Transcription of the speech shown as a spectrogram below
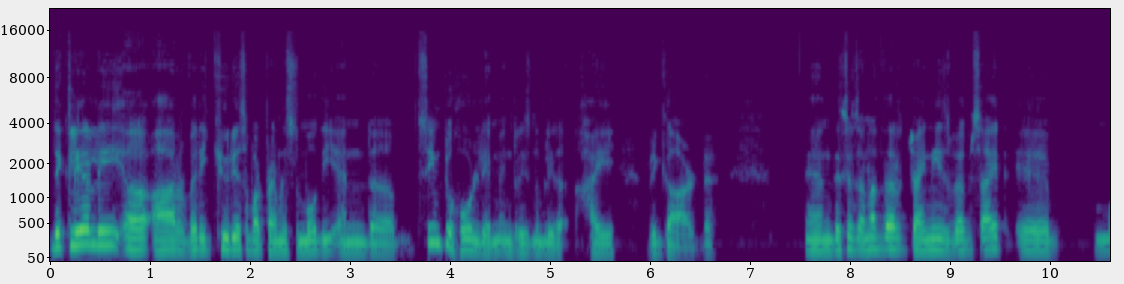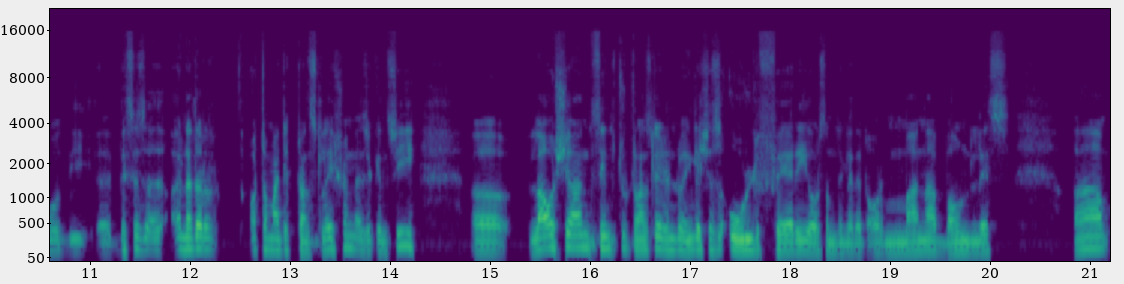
they clearly uh, are very curious about Prime Minister Modi and uh, seem to hold him in reasonably high regard. And this is another Chinese website. Uh, Modi. Uh, this is another automatic translation, as you can see. Uh, Laoshan seems to translate into English as old fairy or something like that, or mana boundless. Um,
